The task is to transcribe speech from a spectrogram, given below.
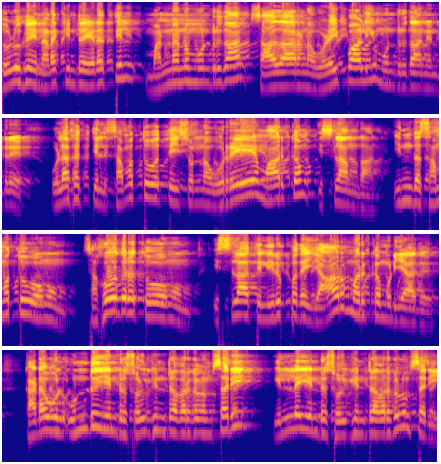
தொழுகை நடக்கின்ற இடத்தில் மன்னனும் ஒன்றுதான் சாதாரண உழைப்பாளியும் ஒன்றுதான் என்று உலகத்தில் சமத்துவத்தை சொன்ன ஒரே மார்க்கம் இஸ்லாம் தான் இந்த சமத்துவமும் சகோதரத்துவமும் இஸ்லாத்தில் இருப்பதை யாரும் மறுக்க முடியாது. கடவுள் உண்டு என்று சொல்கின்றவர்களும் சரி இல்லை என்று சொல்கின்றவர்களும் சரி.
